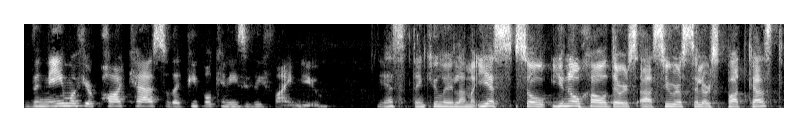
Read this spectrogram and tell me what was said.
the name of your podcast so that people can easily find you? Yes, thank you, Leila. Yes, so you know how there's a Serious Sellers podcast,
